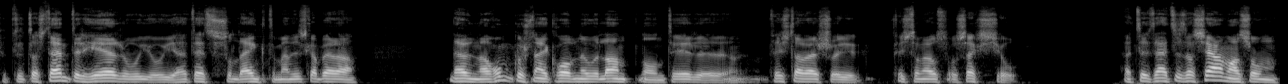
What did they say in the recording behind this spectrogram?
Det, det, det stender her, og, jo, og hette är så lengt, men det skal bare nevna hungersnei kom nu i land någon till uh, första vers i första vers på 60. Att det är det samma som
